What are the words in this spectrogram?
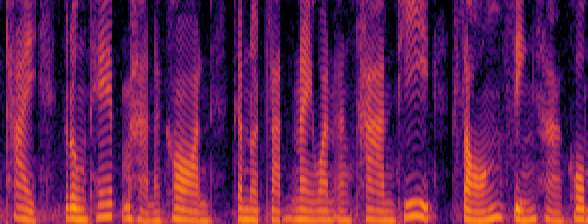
ศไทย กรุงเทพมหานครกำหนดจัดในวันอังคารที่ 2 สิงหาคม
